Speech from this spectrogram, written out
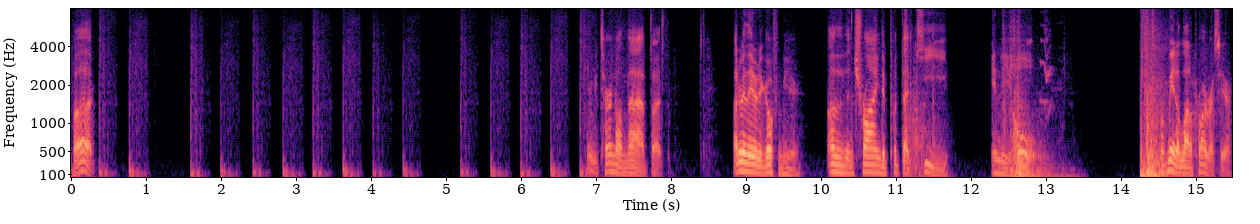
Fuck. Okay, we turned on that, but I don't really know to go from here, other than trying to put that key in the hole. We've made a lot of progress here.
